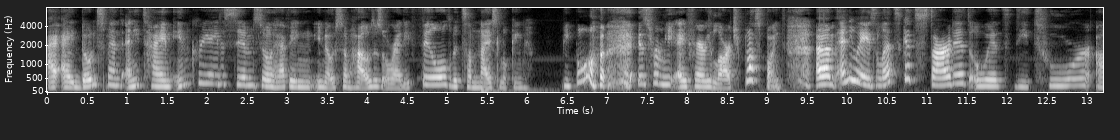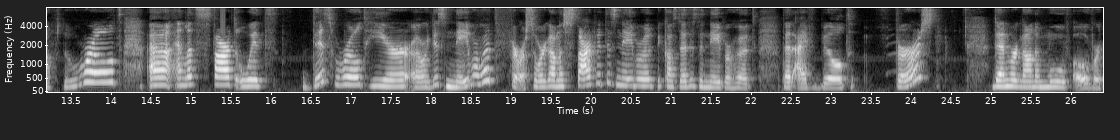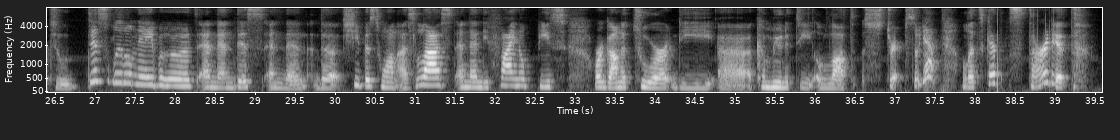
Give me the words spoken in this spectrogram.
i, I don't spend any time in create a sim so having you know some houses already filled with some nice looking people is for me a very large plus point. Um, anyways, let's get started with the tour of the world. Uh, and let's start with this world here or this neighborhood first. So we're gonna start with this neighborhood because that is the neighborhood that I've built first. Then we're gonna move over to this little neighborhood and then this and then the cheapest one as last. And then the final piece, we're gonna tour the uh, community lot strip. So yeah, let's get started.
